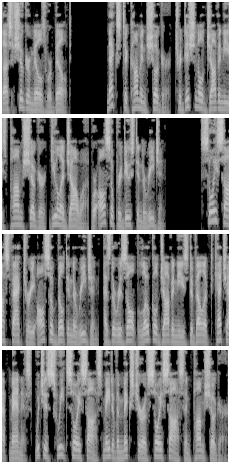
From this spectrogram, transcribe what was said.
thus sugar mills were built. Next to common sugar, traditional Javanese palm sugar were also produced in the region. Soy sauce factory also built in the region, as the result local Javanese developed kecap manis, which is sweet soy sauce made of a mixture of soy sauce and palm sugar.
